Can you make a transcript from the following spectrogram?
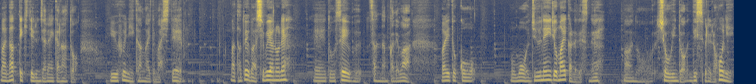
まあなってきてるんじゃないかなというふうに考えてまして、まあ、例えば渋谷のね、えー、と西武さんなんかでは割とこうもう10年以上前からですね、まあ、あのショーウィンドウディスプレイの方に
